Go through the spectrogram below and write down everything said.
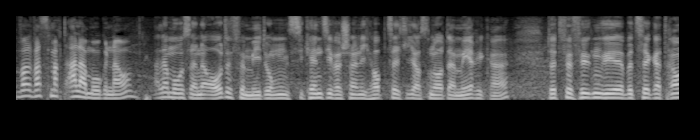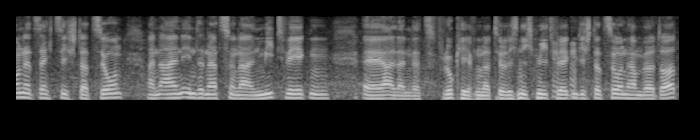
Was macht Alamo genau? Alamo ist eine Autovermietung. Sie kennen sie wahrscheinlich hauptsächlich aus Nordamerika. Dort verfügen wir über ca. 360 Stationen an allen internationalen Mietwegen, äh, an den Flughäfen natürlich nicht Mietwegen, die Stationen haben wir dort.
